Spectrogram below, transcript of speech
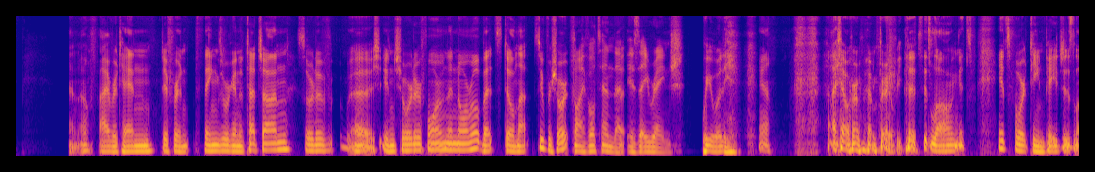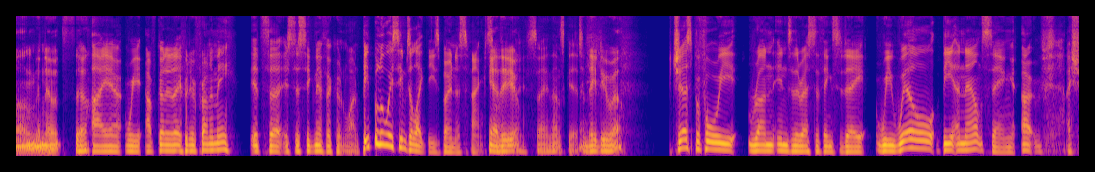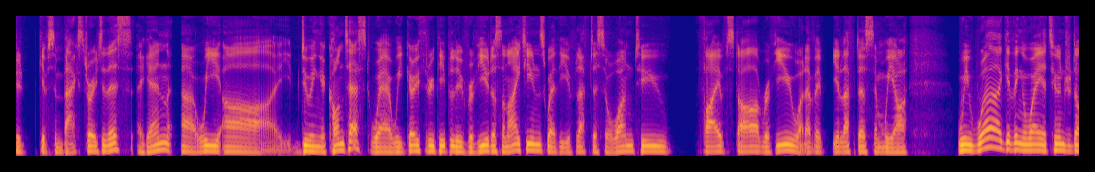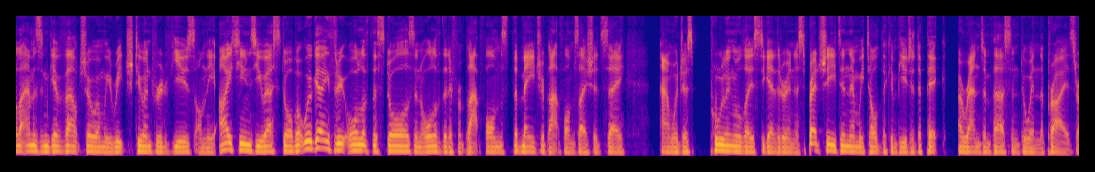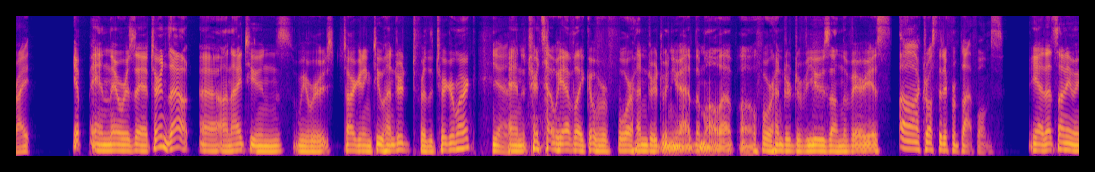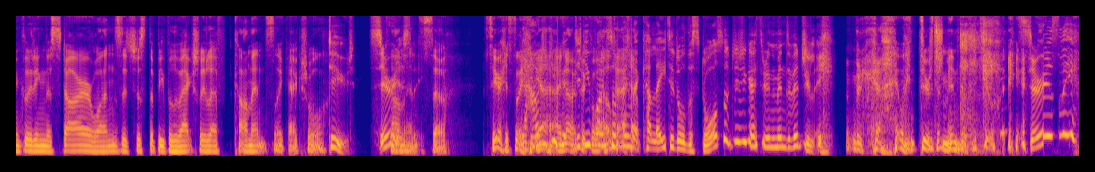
I don't know five or ten different things we're going to touch on, sort of uh, in shorter form than normal, but still not super short. five or ten. That is a range. We will. I don't remember. It'll be good. It's, long. It's it's fourteen pages long. The notes. So I uh, we I've got it open in front of me. It's a it's a significant one. People always seem to like these bonus facts. Yeah, they do. So that's good. they do well. Just before we run into the rest of things today, we will be announcing. Uh, I should give some backstory to this again. Uh, we are doing a contest where we go through people who've reviewed us on iTunes, whether you've left us a one, two, five star review, whatever you left us, and we are. We were giving away a $200 Amazon gift voucher when we reached 200 reviews on the iTunes US store, but we're going through all of the stores and all of the different platforms, the major platforms, I should say, and we're just pooling all those together in a spreadsheet and then we told the computer to pick a random person to win the prize right Yep, and there was a. It turns out uh, on iTunes we were targeting 200 for the trigger mark, yeah and it turns out we have like over 400 when you add them all up, all 400 reviews on the various. uh, across the different platforms Yeah, that's not even including the star ones. It's just the people who actually left comments, like actual dude seriously comments. So seriously, how yeah, did you, I know. did you find something that collated all the stores or did you go through them individually I went through them individually. seriously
